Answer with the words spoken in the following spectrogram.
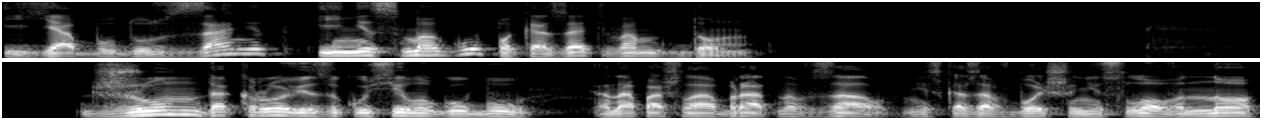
«Я буду занят и не смогу показать вам дом». Джун до крови закусила губу. Она пошла обратно в зал, не сказав больше ни слова, но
